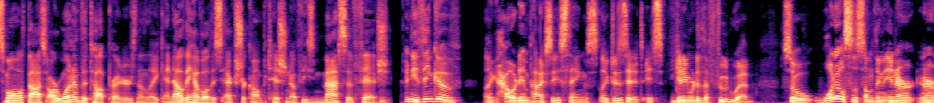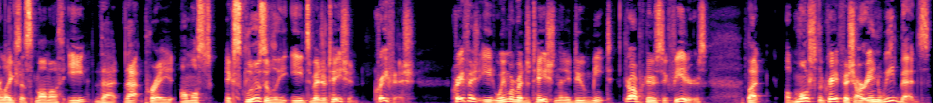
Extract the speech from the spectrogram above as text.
smallmouth bass are one of the top predators in the lake, and now they have all this extra competition of these massive fish. And you think of like how it impacts these things. Like just said, it's getting rid of the food web. So what else is something in our in our lakes that smallmouth eat that that prey almost exclusively eats vegetation? Crayfish. Crayfish eat way more vegetation than they do meat. They're opportunistic feeders, but most of the crayfish are in weed beds.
